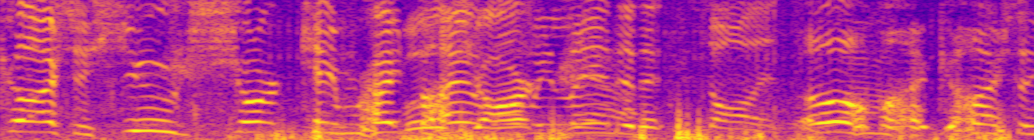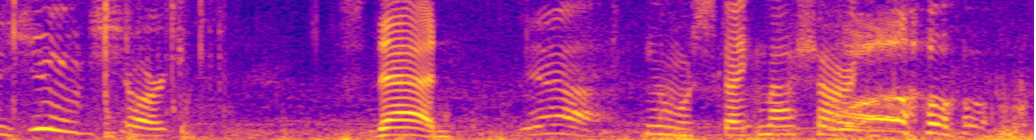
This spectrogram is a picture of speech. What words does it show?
gosh! A huge shark came right Bull behind shark. when we landed it. saw it. Oh my gosh! A huge shark. It's Dad. Yeah. You almost got my shark. Whoa!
